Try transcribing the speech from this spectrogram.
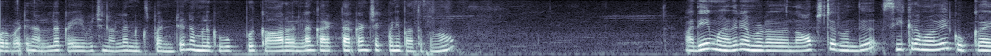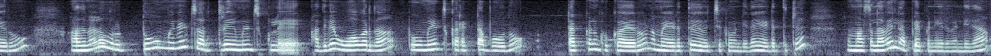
ஒரு வாட்டி நல்லா கையை வச்சு நல்லா மிக்ஸ் பண்ணிவிட்டு நம்மளுக்கு உப்பு காரம் எல்லாம் கரெக்டாக இருக்கான்னு செக் பண்ணி பார்த்துக்கணும். அதே மாதிரி நம்மளோட லாப்ஸ்டர் வந்து சீக்கிரமாகவே குக் ஆயிரும். அதனால் ஒரு டூ மினிட்ஸ் ஒரு த்ரீ மினிட்ஸ்க்குள்ளே அதுவே ஓவர் தான். டூ மினிட்ஸ் கரெக்டாக போதும். டக்குன்னு குக் ஆயிரும். நம்ம எடுத்து வச்சுக்க வேண்டியதான் எடுத்துகிட்டு மசாலாவே இல்லை அப்ளை பண்ணிட வேண்டியதான்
